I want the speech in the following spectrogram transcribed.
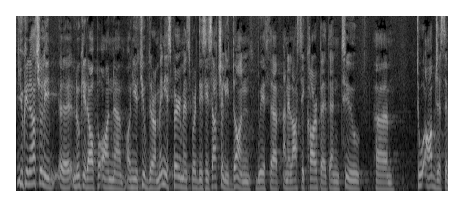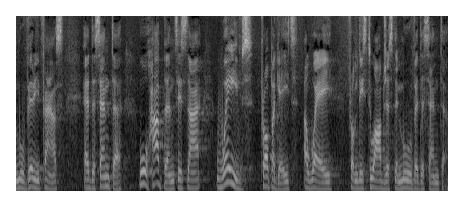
You can actually uh, look it up on, um, on YouTube. There are many experiments where this is actually done with uh, an elastic carpet and two, um, two objects that move very fast at the center. What happens is that waves propagate away from these two objects that move at the center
